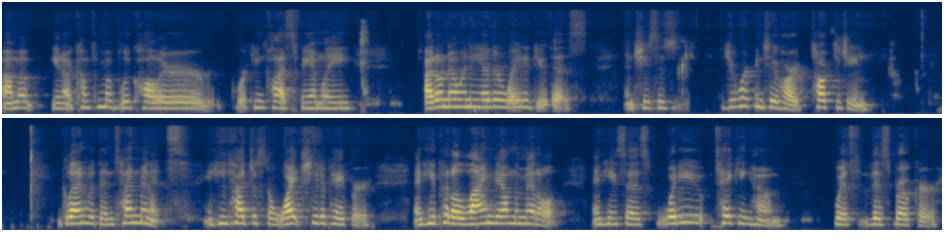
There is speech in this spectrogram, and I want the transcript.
I'm a, you know, I come from a blue collar working class family. I don't know any other way to do this. And she says, You're working too hard. Talk to Gene. Glenn, within 10 minutes, he had just a white sheet of paper and he put a line down the middle and he says, What are you taking home with this broker?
